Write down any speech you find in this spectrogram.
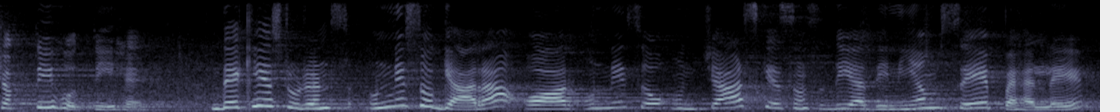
शक्ति होती है। देखिए स्टूडेंट्स 1911 और उन्नीस सौ उनचास के संसदीय अधिनियम से पहले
